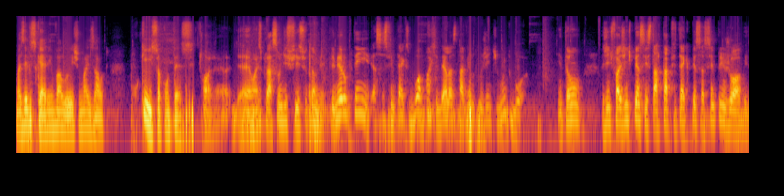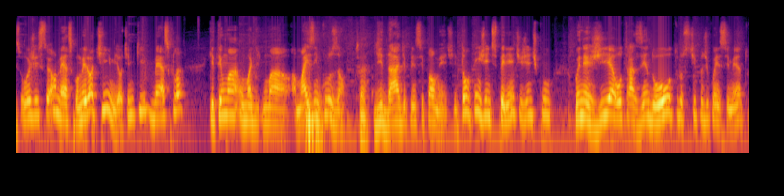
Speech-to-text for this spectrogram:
mas eles querem valuation mais alto. Por que isso acontece? Olha, é uma explicação difícil também. Primeiro que tem essas fintechs, boa parte delas está vindo com gente muito boa. Então, a gente, faz, a gente pensa em startup fintech, pensa sempre em jovens. Hoje isso é uma mescla. O melhor time é o time que mescla, que tem uma, uma, uma mais inclusão, certo. de idade principalmente. Então, tem gente experiente, gente com, com energia ou trazendo outros tipos de conhecimento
